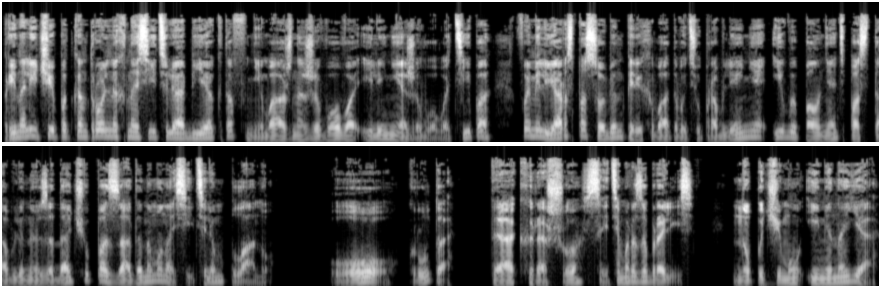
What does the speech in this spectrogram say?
При наличии подконтрольных носителю объектов, неважно живого или неживого типа, фамильяр способен перехватывать управление и выполнять поставленную задачу по заданному носителям плану. О, круто! Так, хорошо, с этим разобрались. Но почему именно я?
